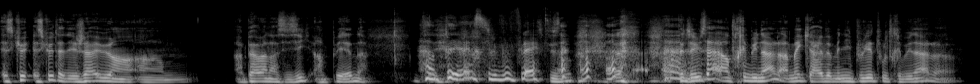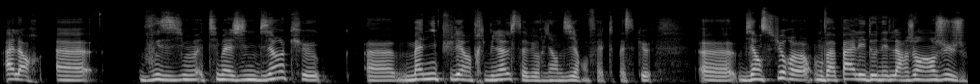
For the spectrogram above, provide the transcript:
est-ce que tu as déjà eu un, un, pervers narcissique, un PN Un PN, s'il vous plaît. tu as déjà eu ça à un tribunal Un mec qui arrive à manipuler tout le tribunal? Alors, euh, vous t'imagines bien que manipuler un tribunal, ça veut rien dire en fait, parce que bien sûr, on ne va pas aller donner de l'argent à un juge.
